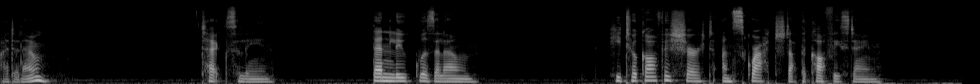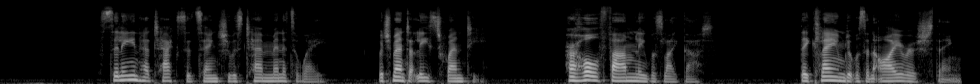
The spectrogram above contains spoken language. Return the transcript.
I don't know. Text Celine. Then Luke was alone. He took off his shirt and scratched at the coffee stain. Celine had texted saying she was 10 minutes away, which meant at least 20. Her whole family was like that. They claimed it was an Irish thing,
